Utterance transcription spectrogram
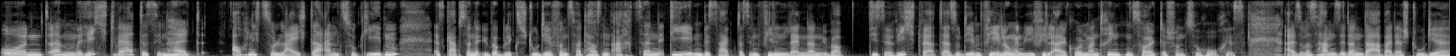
Und ähm, Richtwerte sind halt auch nicht so leicht da anzugeben. Es gab so eine Überblicksstudie von 2018, die eben besagt, dass in vielen Ländern überhaupt diese Richtwerte, also die Empfehlungen, wie viel Alkohol man trinken sollte, schon zu hoch ist. Also was haben sie dann da bei der Studie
